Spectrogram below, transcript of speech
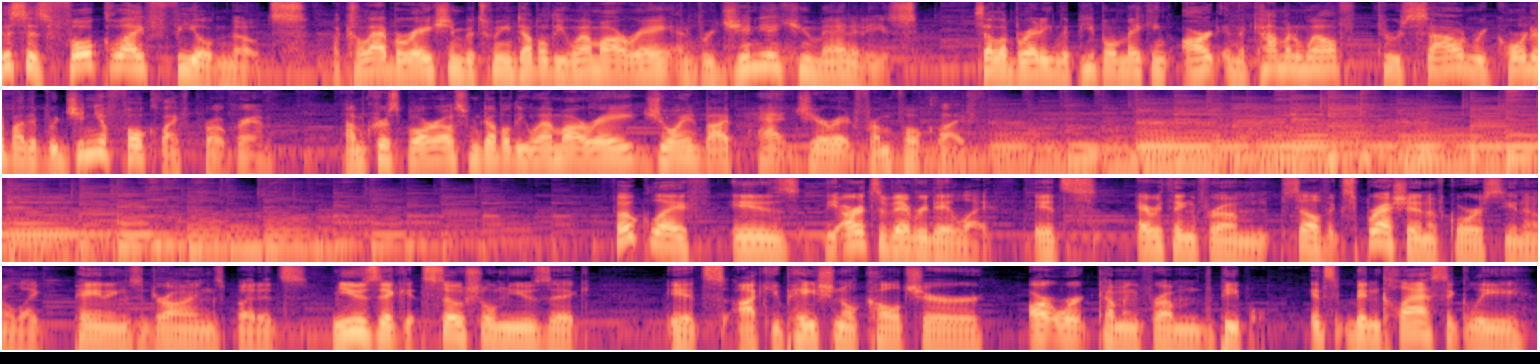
This is Folk Life Field Notes, a collaboration between WMRA and Virginia Humanities, celebrating the people making art in the Commonwealth through sound recorded by the Virginia Folklife Program. I'm Chris Boros from WMRA, joined by Pat Jarrett from Folklife. Folklife is the arts of everyday life. It's everything from self expression, of course, you know, like paintings and drawings, but it's music, it's social music, it's occupational culture, artwork coming from the people. It's been classically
